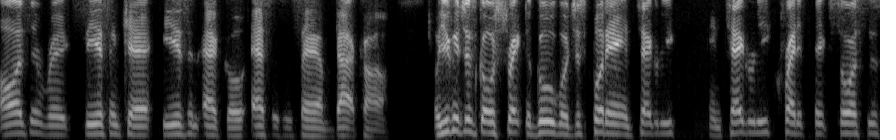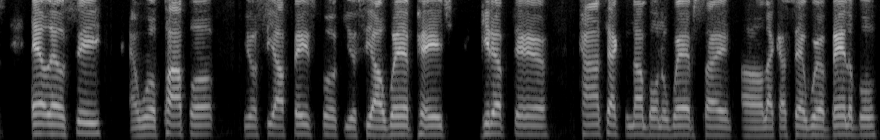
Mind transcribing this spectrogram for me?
R is in Rick, C is in cat, E is in echo, S is in Sam.com. Or you can just go straight to Google, just put in integrity, integrity, credit fix sources, LLC, and we'll pop up. You'll see our Facebook, you'll see our web page get up there, contact the number on the website. Uh, like I said, we're available.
